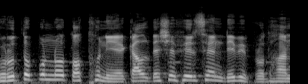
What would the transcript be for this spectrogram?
গুরুত্বপূর্ণ তথ্য নিয়ে কাল দেশে ফিরছেন ডিবি প্রধান।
